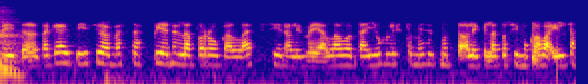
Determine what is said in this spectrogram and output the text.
Niin tuota, käytiin syömässä pienellä porukalla, että siinä oli meidän lauantai juhlistamiset, mutta oli kyllä tosi mukava ilta.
